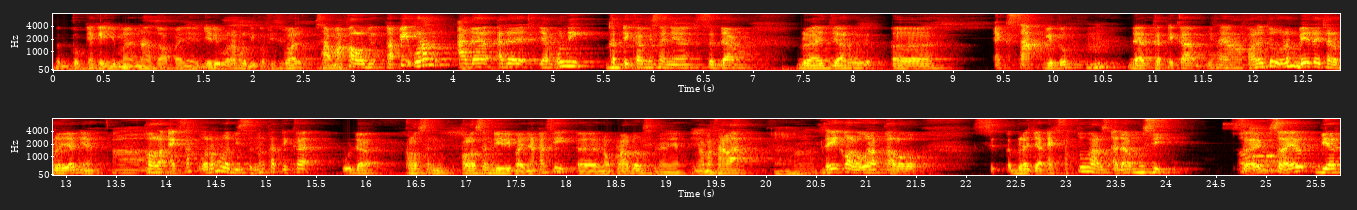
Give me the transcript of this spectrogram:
bentuknya kayak gimana atau apanya. Jadi orang lebih ke visual. Sama kalau tapi orang ada ada yang unik ketika misalnya sedang belajar eh, eksak gitu Hmm? dan ketika misalnya hafal itu orang beda cara belajarnya. Ah, Kalau eksak orang lebih seneng ketika udah kalau sen, kalau sendiri banyak kan sih eh, no problem sebenarnya nggak masalah. Nah, Jadi kalau orang kalau belajar eksak tuh harus ada musik. Saya Oh. saya biar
